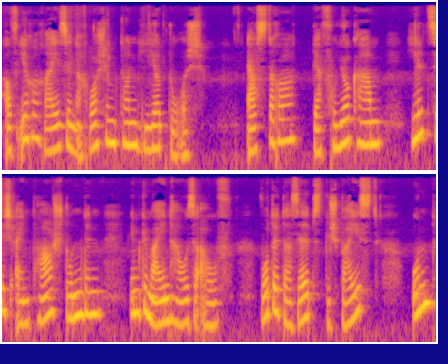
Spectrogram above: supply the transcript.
auf ihrer Reise nach Washington hier durch. Ersterer, der früher kam, hielt sich ein paar Stunden im Gemeinhause auf, wurde daselbst gespeist und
